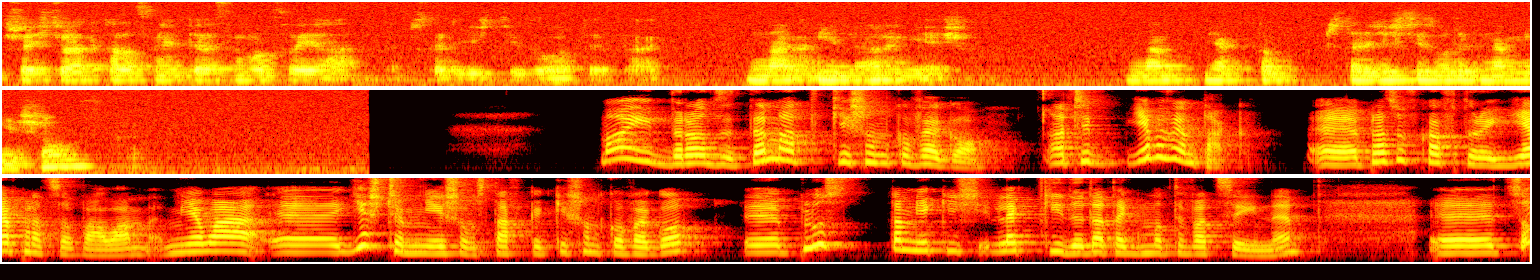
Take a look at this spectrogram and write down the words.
sześciolatka dostanie tyle samo co ja, 40 zł, tak? Na Na ile? miesiąc. Na, jak to? 40 zł na miesiąc? Moi drodzy, temat kieszonkowego. Znaczy, ja powiem tak. E, Placówka, w której ja pracowałam, miała e, jeszcze mniejszą stawkę kieszonkowego, e, plus tam jakiś lekki dodatek motywacyjny. Co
